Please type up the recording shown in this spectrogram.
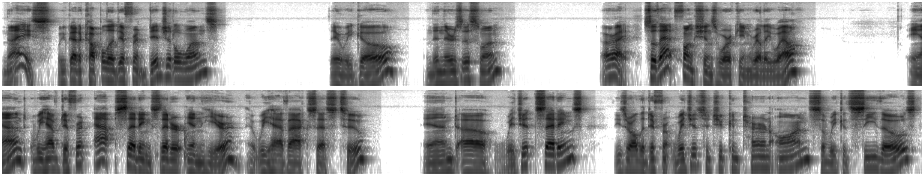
nice. We've got a couple of different digital ones. There we go. And then there's this one. All right, so that function's working really well. And we have different app settings that are in here that we have access to. And uh, widget settings. These are all the different widgets that you can turn on so we could see those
